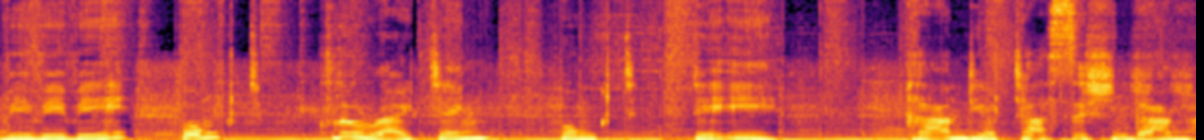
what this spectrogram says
www.cluewriting.de. Grandiotastischen Dank.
